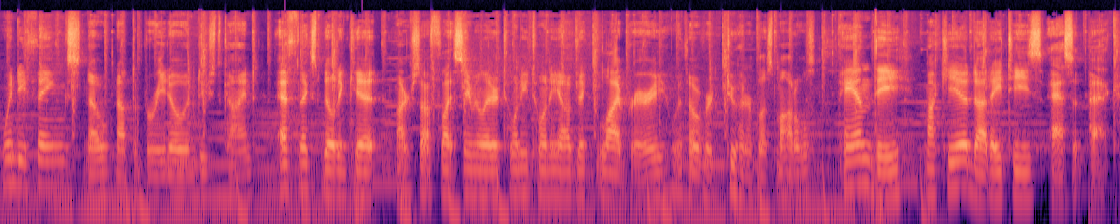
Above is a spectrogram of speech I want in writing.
windy things, no, not the burrito induced kind, Ethnics building kit, Microsoft Flight Simulator 2020 object library with over 200 plus models, and the Makia.at's asset pack.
